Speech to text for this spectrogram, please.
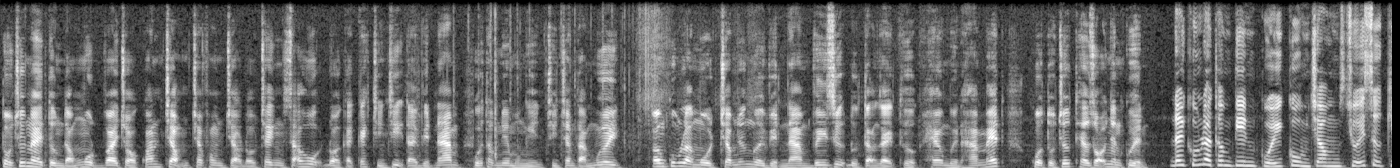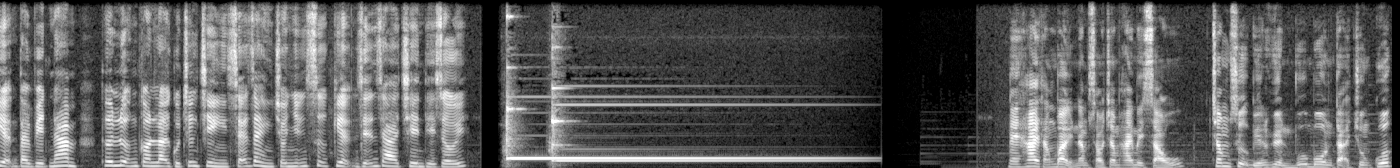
Tổ chức này từng đóng một vai trò quan trọng trong phong trào đấu tranh xã hội đòi cải cách chính trị tại Việt Nam cuối thập niên 1980. Ông cũng là một trong những người Việt Nam vinh dự được tặng giải thưởng Helmut Hamed của tổ chức theo dõi nhân quyền. Đây cũng là thông tin cuối cùng trong chuỗi sự kiện tại Việt Nam. Thời lượng còn lại của chương trình sẽ dành cho những sự kiện diễn ra trên thế giới. Ngày 2 tháng 7 năm 626, trong sự biến huyền vũ môn tại Trung Quốc,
